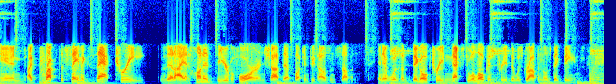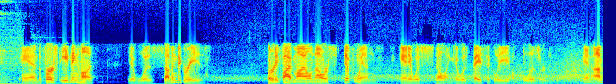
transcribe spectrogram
and I prepped the same exact tree that I had hunted the year before and shot that buck in 2007. And it was a big oak tree next to a locust tree that was dropping those big beans. And the first evening hunt, it was seven degrees, 35 mile an hour stiff winds, and it was snowing. It was basically a blizzard. And I'm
